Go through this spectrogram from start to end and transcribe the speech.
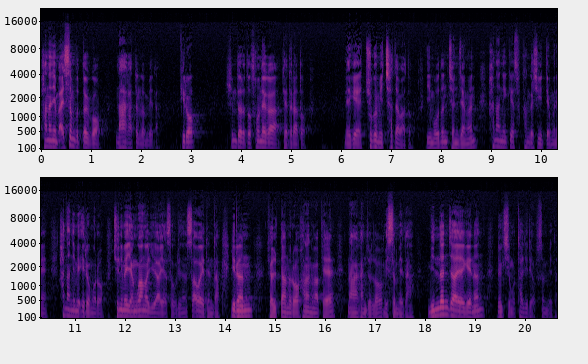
하나님 말씀 붙들고 나아갔던 겁니다. 비록 힘들어도 손해가 되더라도 내게 죽음이 찾아와도 이 모든 전쟁은 하나님께 속한 것이기 때문에 하나님의 이름으로 주님의 영광을 위하여서 우리는 싸워야 된다. 이런 결단으로 하나님 앞에 나아간 줄로 믿습니다. 믿는 자에게는 능치 못할 일이 없습니다.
